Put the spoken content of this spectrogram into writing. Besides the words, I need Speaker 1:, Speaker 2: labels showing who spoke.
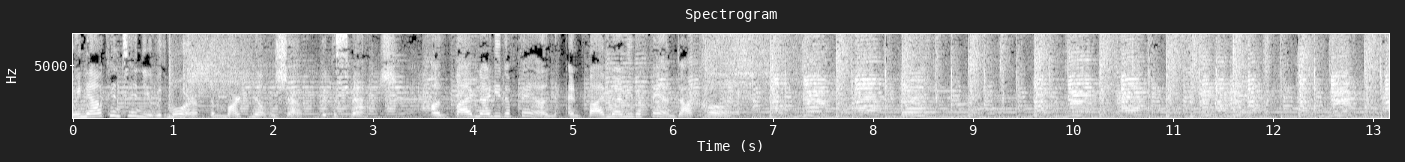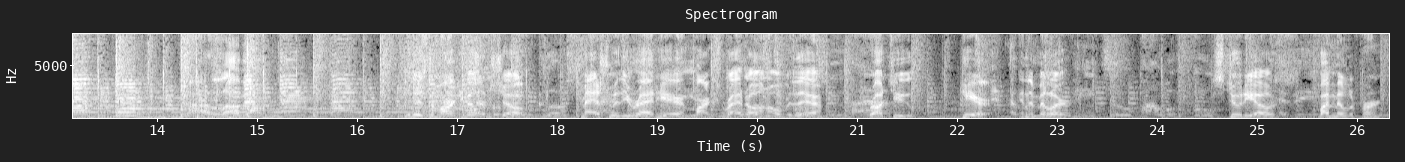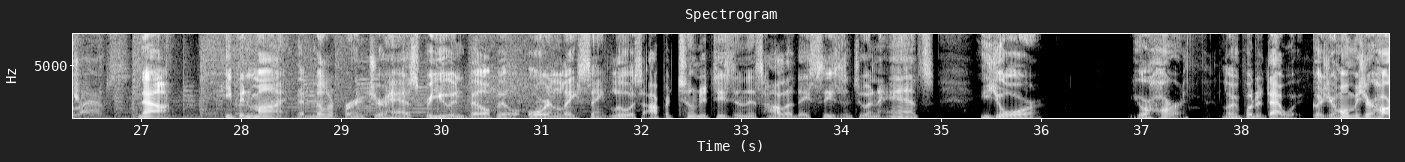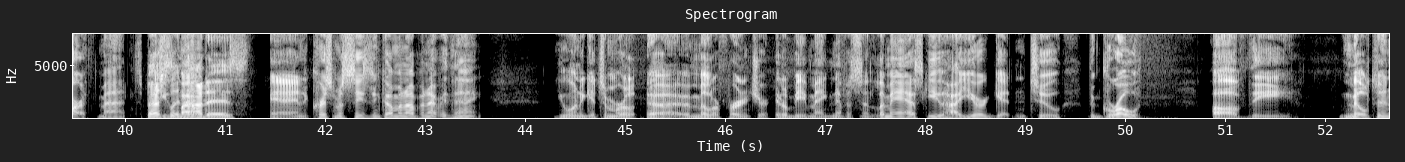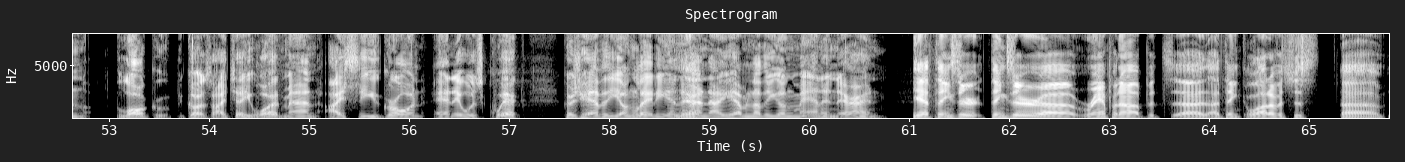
Speaker 1: We now continue with more of The Mark Milton Show with The Smash on 590 The Fan and 590TheFan.com.
Speaker 2: I love it. It is the Mark Milton Show. Smash with you right here. Mark's right on over there. Brought to you here in the Miller Studios by Miller Furniture. Now, keep in mind that Miller Furniture has for you in Belleville or in Lake St. Louis opportunities in this holiday season to enhance your your hearth. Let me put it that way, because your home is your hearth, man.
Speaker 3: Especially nowadays.
Speaker 2: and Christmas season coming up and everything, you want to get to Mer- uh, Miller Furniture. It'll be magnificent. Let me ask you how you're getting to the growth of the Milton Law Group because I tell you what, man, I see you growing, and it was quick because you have the young lady in there,
Speaker 3: Yeah.
Speaker 2: and now you have another young man in there, and
Speaker 3: Yeah, things are things are uh, ramping up. It's uh, I think a lot of it's just uh,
